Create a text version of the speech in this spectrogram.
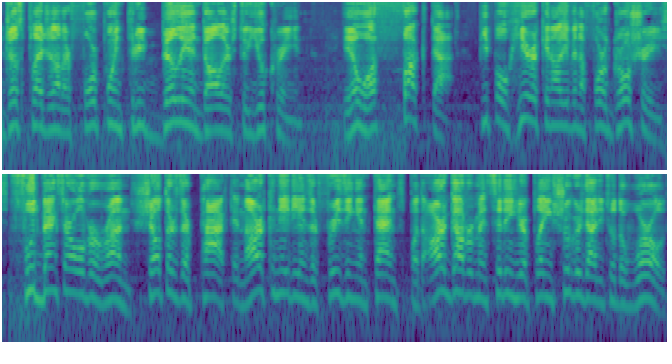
just pledged another 4.3 billion dollars to Ukraine. You know what? Fuck that. People here cannot even afford groceries. Food banks are overrun, shelters are packed, and our Canadians are freezing in tents, but our government sitting here playing sugar daddy to the world.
